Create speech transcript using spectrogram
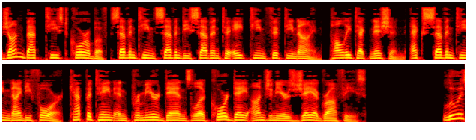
Jean-Baptiste Correboeuf (1777–1859), polytechnician, ex-1794, capitaine and premier dans le corps des ingénieurs géographes. Louis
